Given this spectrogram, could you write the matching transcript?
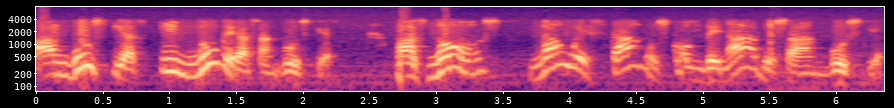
angústias, inúmeras angústias, mas nós não estamos condenados à angústia.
